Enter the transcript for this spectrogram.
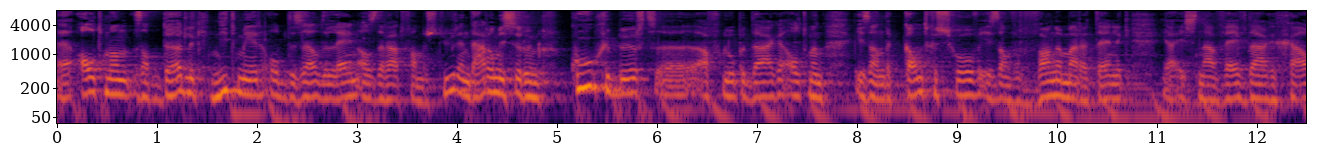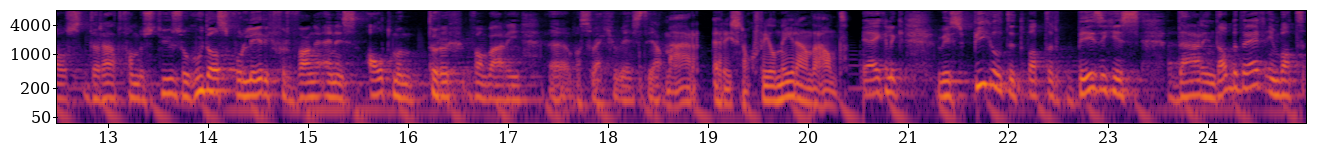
Uh, Altman zat duidelijk niet meer op dezelfde lijn als de Raad van Bestuur. En daarom is er een coup gebeurd uh, afgelopen dagen. Altman is aan de kant geschoven, is dan vervangen, maar uiteindelijk ja, is na vijf dagen chaos de Raad van Bestuur zo goed als volledig vervangen en is Altman terug van waar hij uh, was weg geweest. Ja. Maar er is nog veel meer aan de hand. Eigenlijk weerspiegelt het wat er bezig is daar in dat bedrijf, in wat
